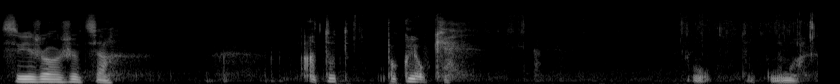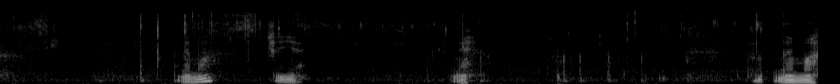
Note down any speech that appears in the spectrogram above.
свіжого живця. А тут покльовки. О, тут нема. Нема? Чи є? Ні. Тут нема.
